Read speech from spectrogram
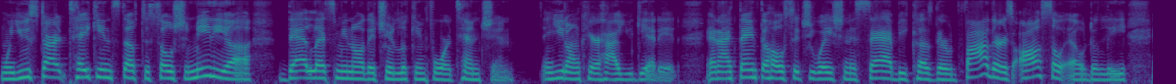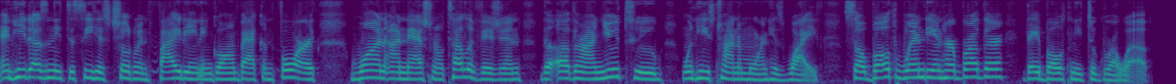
When you start taking stuff to social media, that lets me know that you're looking for attention and you don't care how you get it. And I think the whole situation is sad because their father is also elderly and he doesn't need to see his children fighting and going back and forth, one on national television, the other on YouTube when he's trying to mourn his wife. So both Wendy and her brother, they both need to grow up.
